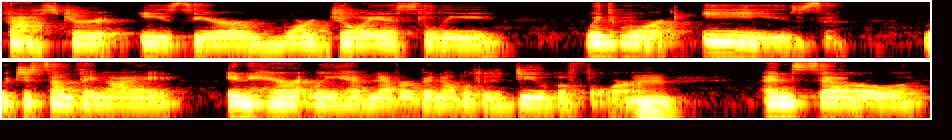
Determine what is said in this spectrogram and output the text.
faster, easier, more joyously, with more ease, which is something I inherently have never been able to do before. Mm. And so,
